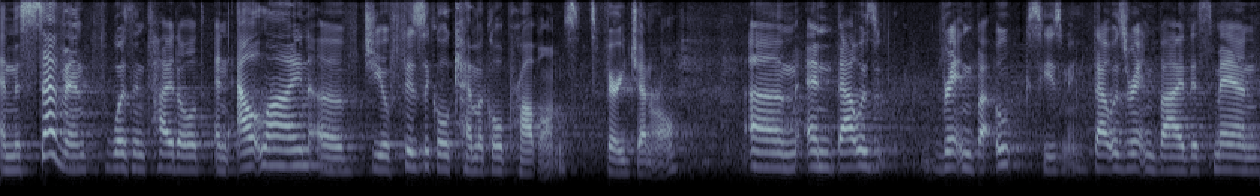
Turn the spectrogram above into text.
And the seventh was entitled An Outline of Geophysical Chemical Problems. It's very general. Um, and that was written by, oh, excuse me, that was written by this man,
